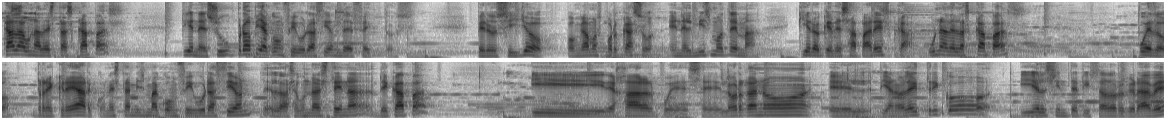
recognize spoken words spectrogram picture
Cada una de estas capas tiene su propia configuración de efectos. Pero si yo, pongamos por caso, en el mismo tema, quiero que desaparezca una de las capas, puedo recrear con esta misma configuración la segunda escena de capa y dejar pues el órgano, el piano eléctrico y el sintetizador grave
